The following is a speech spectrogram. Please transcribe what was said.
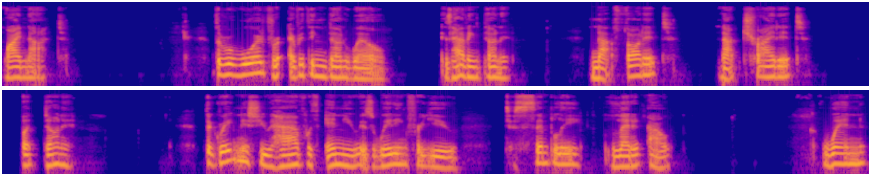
why not? The reward for everything done well is having done it not thought it, not tried it, but done it. The greatness you have within you is waiting for you to simply let it out. When,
